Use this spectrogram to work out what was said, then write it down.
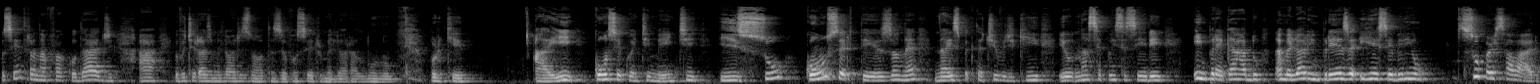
Você entra na faculdade, ah, eu vou tirar as melhores notas, eu vou ser o melhor aluno, porque Aí, consequentemente, isso com certeza, né, na expectativa de que eu na sequência serei empregado na melhor empresa e receberia um super salário.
